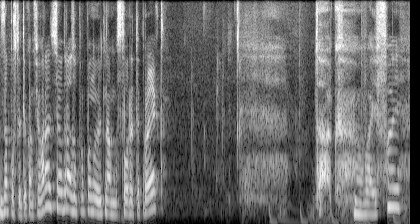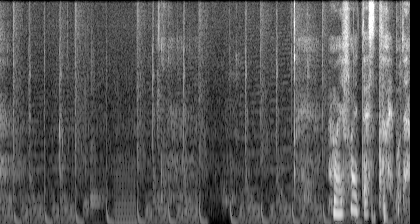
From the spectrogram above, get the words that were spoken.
Запустити конфігурацію. Одразу пропонують нам створити проєкт. Так, Wi-Fi. Wi-Fi тест, хай буде.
